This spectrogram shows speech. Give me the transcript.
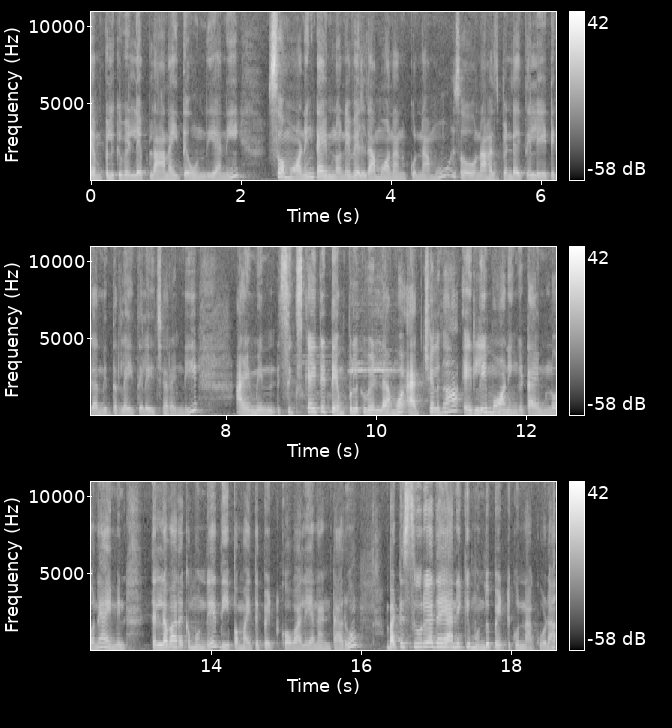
టెంపుల్కి వెళ్ళే ప్లాన్ అయితే ఉంది అని. సో మార్నింగ్ టైంలోనే వెళ్దాము అని అనుకున్నాము. సో నా హస్బెండ్ అయితే లేట్గా నిద్రలు అయితే లేచారండి. ఐ మీన్ సిక్స్కి అయితే టెంపుల్కి వెళ్ళాము. యాక్చువల్గా ఎర్లీ మార్నింగ్ టైంలోనే ఐ మీన్ తెల్లవారక ముందే దీపం అయితే పెట్టుకోవాలి అని అంటారు. బట్ సూర్యోదయానికి ముందు పెట్టుకున్నా కూడా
